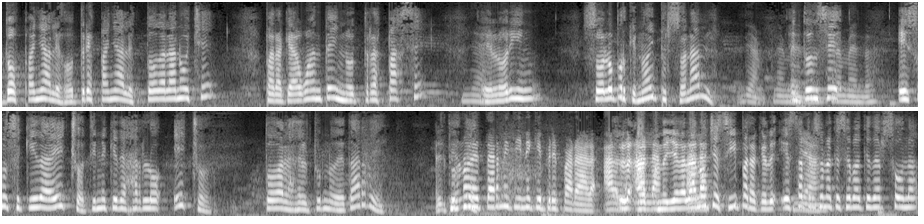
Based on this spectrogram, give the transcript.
dos pañales o tres pañales toda la noche para que aguante y no traspase Ya. el orín solo porque no hay personal. Tremendo, Entonces, tremendo. eso se queda hecho, tiene que dejarlo hecho todas las del turno de tarde. El turno de tarde tiene que preparar a, La- a la- cuando llega la la- noche, sí, para que esa Ya. persona que se va a quedar sola,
